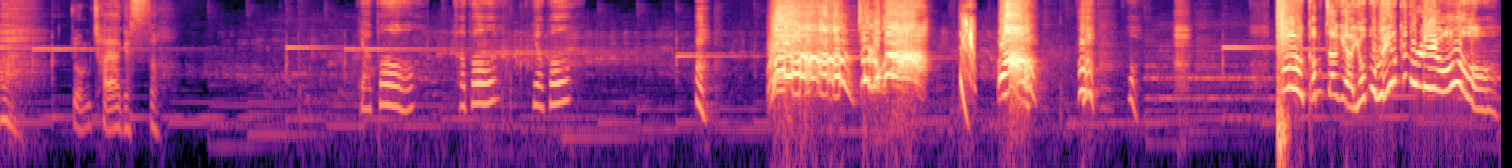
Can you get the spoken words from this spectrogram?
아, 좀 자야겠어 여보, 여보, 여보. 아, 깜짝이야. 여보 왜 이렇게 놀래요?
